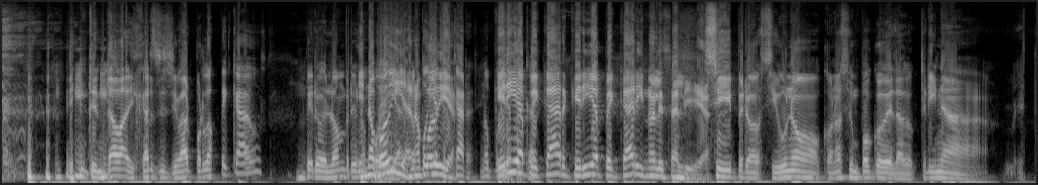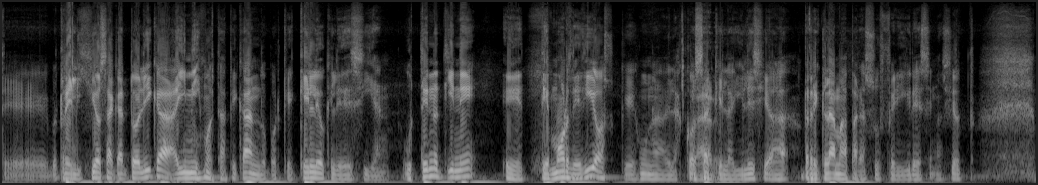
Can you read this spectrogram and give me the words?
Intentaba dejarse llevar por los pecados, pero el hombre no, podía, no, podía, pecar. quería pecar. quería pecar y no le salía. Sí, pero si uno conoce un poco de la doctrina este, religiosa católica, ahí mismo está pecando, porque ¿qué es lo que le decían? Usted no tiene eh, temor de Dios, que es una de las cosas que la iglesia reclama para sus feligreses, ¿no es cierto?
